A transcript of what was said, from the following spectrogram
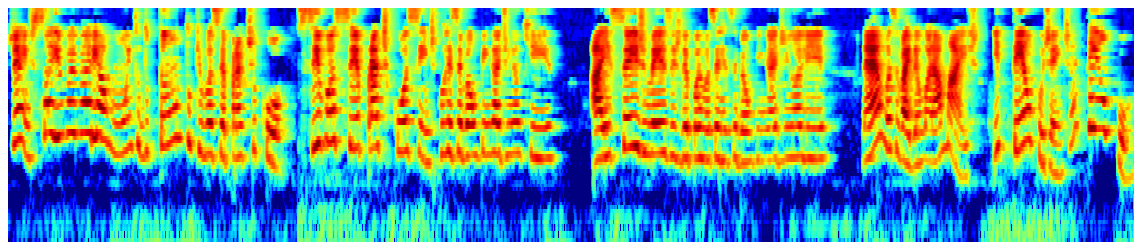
Gente, isso aí vai variar muito do tanto que você praticou. Se você praticou assim, tipo, recebeu um pingadinho aqui, aí seis meses depois você recebeu um pingadinho ali, né? Você vai demorar mais. E tempo, gente, é tempo.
